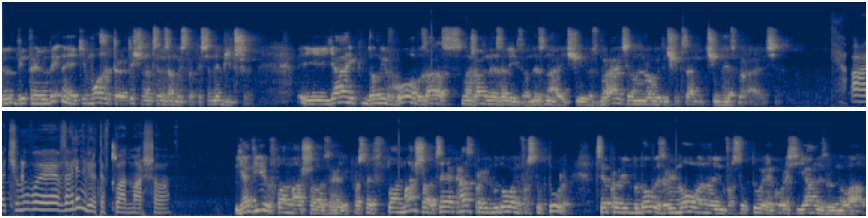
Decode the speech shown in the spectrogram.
лю- дві-три людини, які можуть теоретично над цим замислитися, не більше. І я до них в голову зараз, на жаль, не залізу. Не знаю, чи збираються вони робити, чи це чи не збираються. А чому ви взагалі не вірите в план маршала? Я вірю в план маршала взагалі. Просто план маршала це якраз про відбудову інфраструктури. Це про відбудову зруйнованої інфраструктури, яку росіяни зруйнували.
